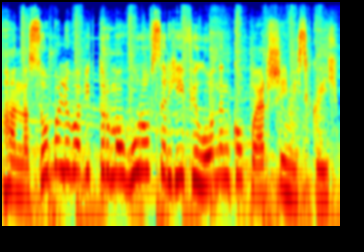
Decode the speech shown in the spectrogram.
Ганна Соболєва, Віктор Могуров, Сергій Філоненко, перший міський.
